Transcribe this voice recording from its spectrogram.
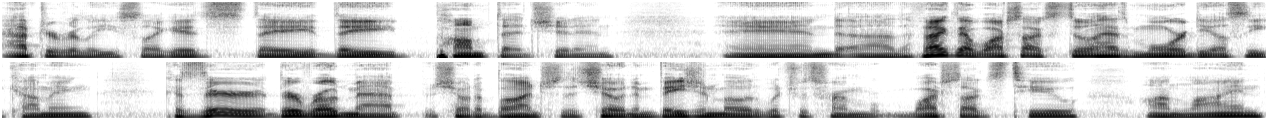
after release. Like it's they they pump that shit in, and uh, the fact that Watch Dogs still has more DLC coming because their their roadmap showed a bunch. It showed Invasion Mode, which was from Watch Dogs 2 online.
